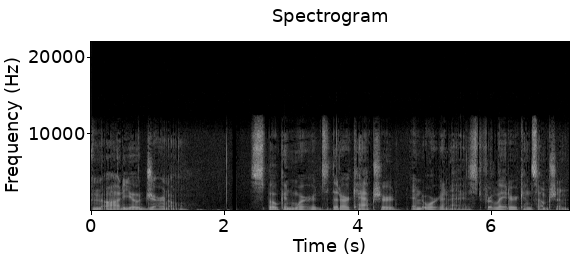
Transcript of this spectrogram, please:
An audio journal. Spoken words that are captured and organized for later consumption.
